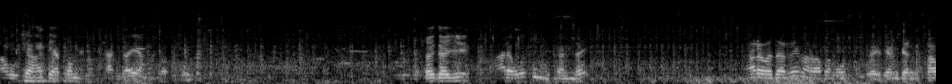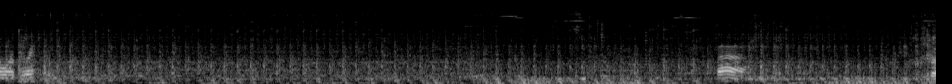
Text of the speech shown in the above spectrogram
આવું છે હાથે આપણને નુકસાન થાય એમ તો હજી મારે ઓછું નુકસાન થાય મારે વધારે થાય મારે આપણને ઓછું થાય જેમ કે ખાવત હોય તો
